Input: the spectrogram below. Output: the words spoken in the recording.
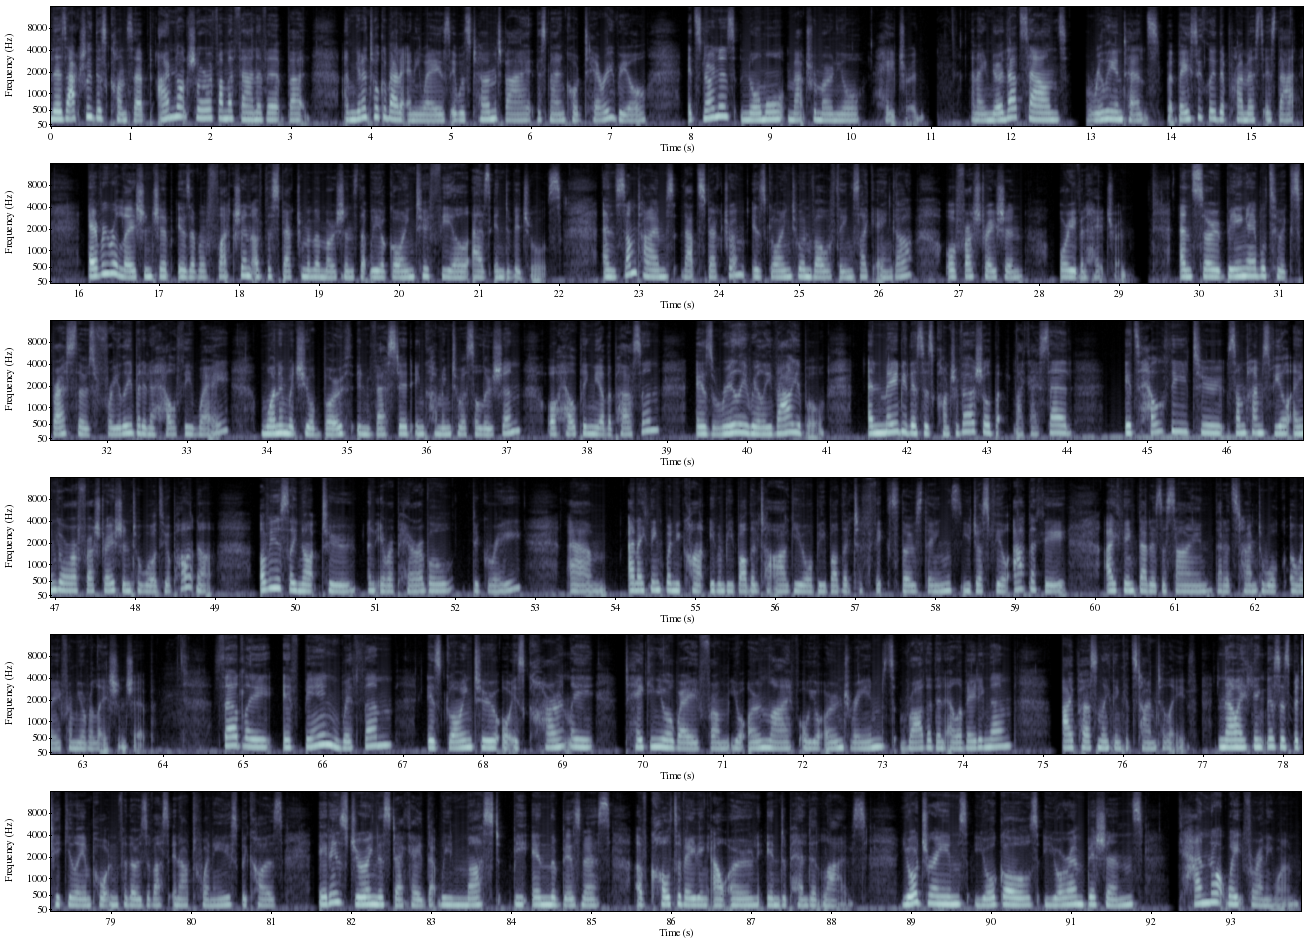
There's actually this concept. I'm not sure if I'm a fan of it, but I'm going to talk about it anyways. It was termed by this man called Terry Real. It's known as normal matrimonial hatred. And I know that sounds really intense, but basically the premise is that Every relationship is a reflection of the spectrum of emotions that we are going to feel as individuals. And sometimes that spectrum is going to involve things like anger or frustration or even hatred. And so, being able to express those freely but in a healthy way, one in which you're both invested in coming to a solution or helping the other person, is really, really valuable. And maybe this is controversial, but like I said, it's healthy to sometimes feel anger or frustration towards your partner. Obviously, not to an irreparable degree. Um, and I think when you can't even be bothered to argue or be bothered to fix those things, you just feel apathy. I think that is a sign that it's time to walk away from your relationship. Thirdly, if being with them is going to or is currently taking you away from your own life or your own dreams rather than elevating them, I personally think it's time to leave. Now, I think this is particularly important for those of us in our 20s because it is during this decade that we must be in the business of cultivating our own independent lives. Your dreams, your goals, your ambitions cannot wait for anyone,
